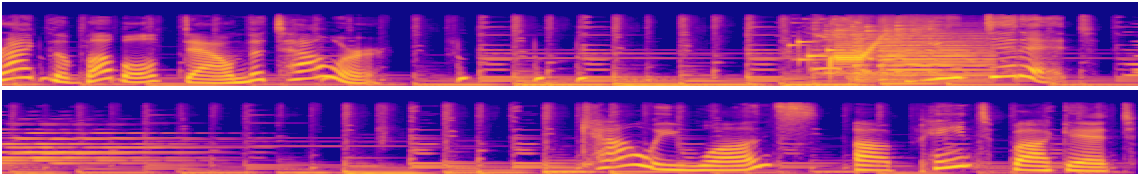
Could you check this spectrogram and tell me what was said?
Drag the bubble down the tower. You did it! Cowy wants a paint bucket.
